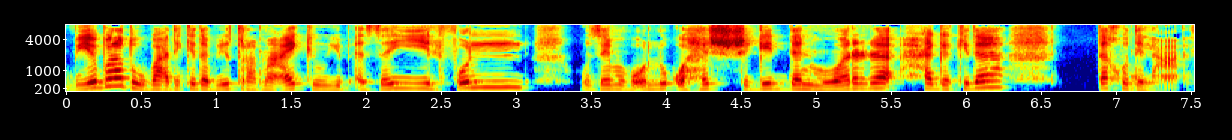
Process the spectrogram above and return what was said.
بيبرد وبعد كده بيطرى معاكي ويبقى زي الفل وزي ما بقول لكم هش جدا مورق حاجة كده تاخد العقل.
